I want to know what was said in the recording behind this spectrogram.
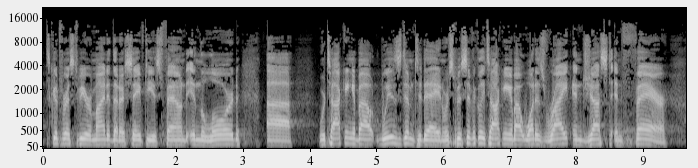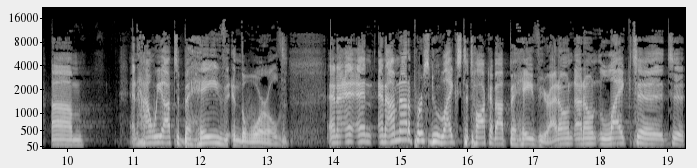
it's good for us to be reminded that our safety is found in the Lord. Uh, we're talking about wisdom today, and we're specifically talking about what is right and just and fair, um, and how we ought to behave in the world. And and and I'm not a person who likes to talk about behavior. I don't I don't like to to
